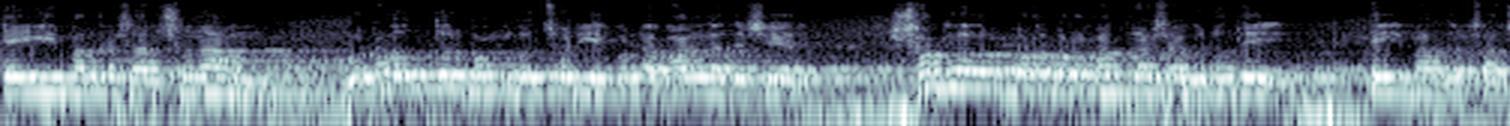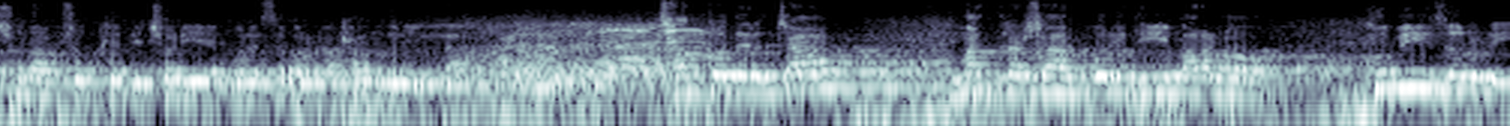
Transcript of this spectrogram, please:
এই মাদ্রাসার সুনাম গোটা উত্তরবঙ্গ ছড়িয়ে গোটা বাংলাদেশের সকল বড় বড় মাদ্রাসাগুলোতে এই মাদ্রাসার সুনাম সুখ্যাতি ছড়িয়ে পড়েছে বলেন আলহামদুলিল্লাহ। ছাত্রদের চাপ, মাদ্রাসার পরিধি বাড়ানো খুবই জরুরি।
